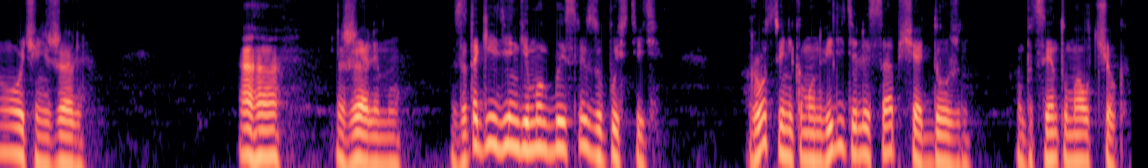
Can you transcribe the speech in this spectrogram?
Очень жаль. Ага, жаль ему. За такие деньги мог бы и слезу пустить. Родственникам он, видите ли, сообщать должен. А пациенту молчок.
